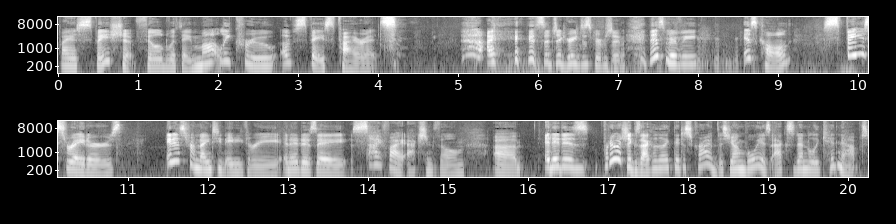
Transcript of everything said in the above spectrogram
by a spaceship filled with a motley crew of space pirates. I think it's such a great description. This movie is called Space Raiders it is from 1983, and it is a sci-fi action film. Uh, and it is pretty much exactly like they described. This young boy is accidentally kidnapped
